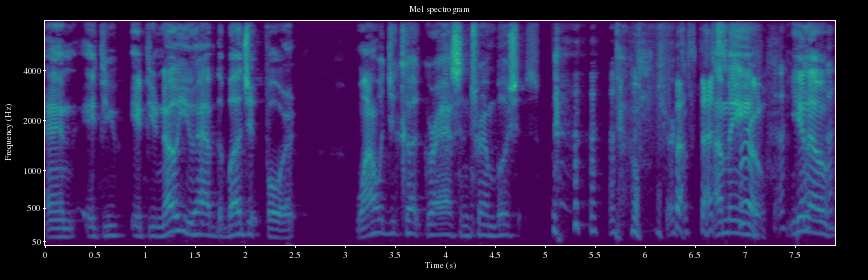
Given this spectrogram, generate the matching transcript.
And if you if you know you have the budget for it, why would you cut grass and trim bushes? That's I mean, true. you know,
